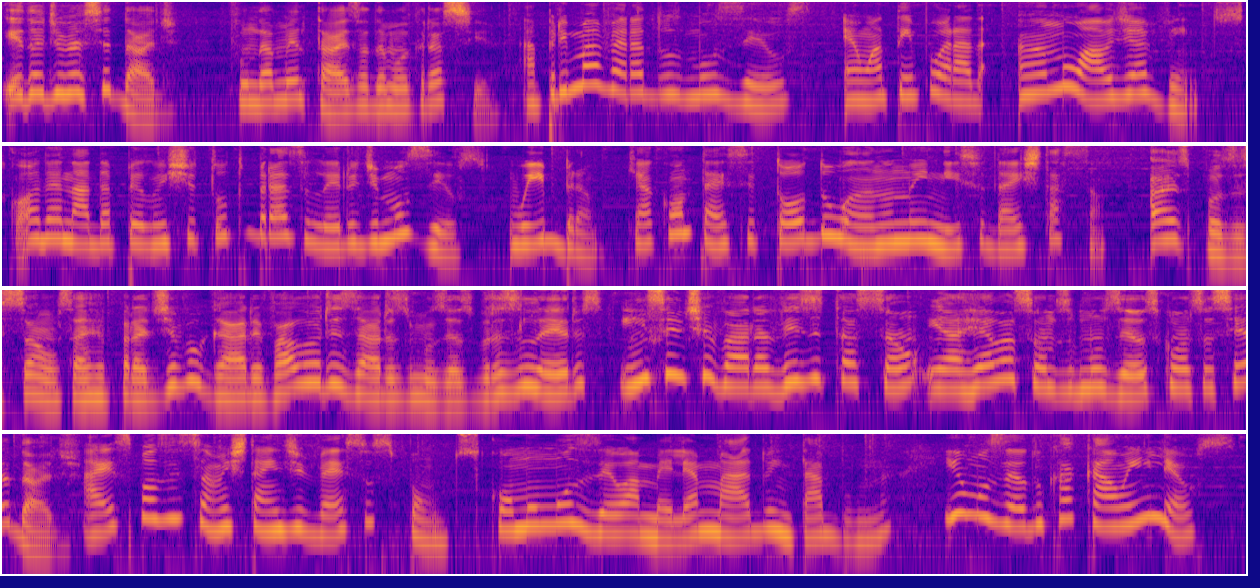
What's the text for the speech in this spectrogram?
e da diversidade, fundamentais à democracia. A Primavera dos Museus é uma temporada anual de eventos, coordenada pelo Instituto Brasileiro de Museus, o IBRAM, que acontece todo ano no início da estação. A exposição serve para divulgar e valorizar os museus brasileiros e incentivar a visitação e a relação dos museus com a sociedade. A exposição está em diversos pontos, como o Museu Amélia Amado, em Tabuna, e o Museu do Cacau, em Ilhéus.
